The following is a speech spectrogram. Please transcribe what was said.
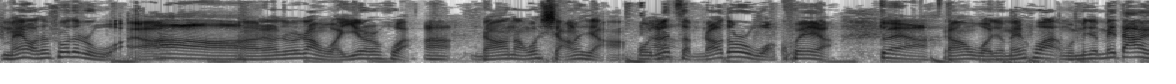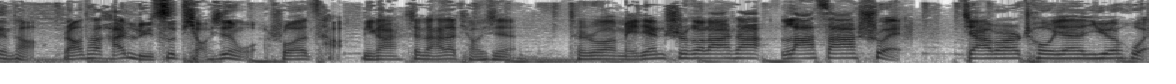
没有，他说的是我呀。啊，然后就让我一人换。啊，然后呢，我想了想，我觉得怎么着都是我亏啊，对啊，然后我就没换，我们就没答应他，然后他还屡次挑衅我说：“操，你看现在还在挑衅。”他说：“每天吃喝拉撒拉撒睡，加班抽烟约会。”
